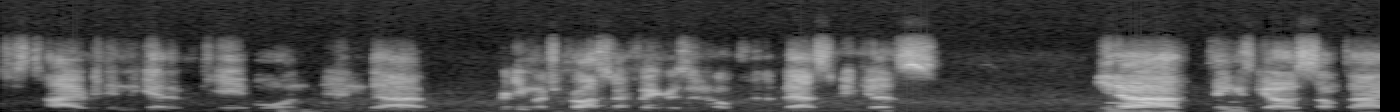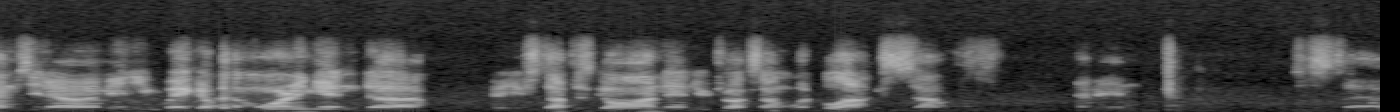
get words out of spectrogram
just tie everything together with cable and, and uh, pretty much cross my fingers and hope for the best because, you know, how things go sometimes, you know, I mean, you wake up in the morning and uh, your stuff is gone and your truck's on wood blocks. So just uh,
